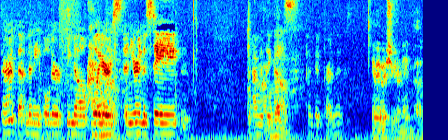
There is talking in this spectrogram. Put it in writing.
There aren't that many older female I don't lawyers, know. and you're in the state, and I would I think don't know. that's a good part of it. Yeah, maybe I should get her name, Pat.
